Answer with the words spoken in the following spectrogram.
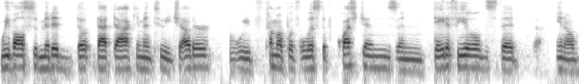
We've all submitted th- that document to each other We've come up with a list of questions and data fields that, you know,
